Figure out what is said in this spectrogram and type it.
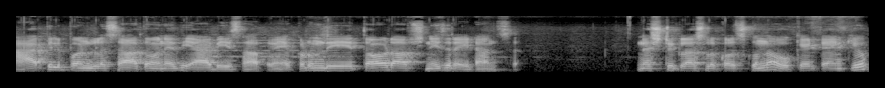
యాపిల్ పండ్ల శాతం అనేది యాభై శాతం. ఎక్కడుంది? Third option is right answer. Next క్లాస్లో కలుసుకుందాం. Okay thank you.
